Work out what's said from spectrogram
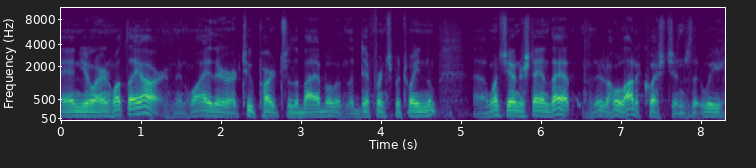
And you learn what they are and why there are two parts of the Bible and the difference between them. Uh, once you understand that, there's a whole lot of questions that we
